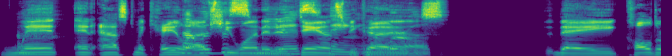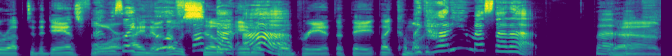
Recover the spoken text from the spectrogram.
went and asked Michaela if she wanted to dance thing in the world. because they called her up to the dance I floor. was like, know "Who that was so that up?" inappropriate that they like come on. Like, how do you mess that up? But like, Um,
